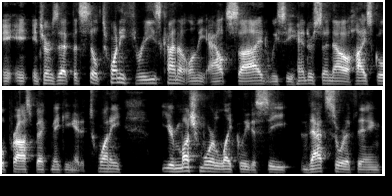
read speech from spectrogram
in, in terms of that, but still 23 is kind of on the outside. We see Henderson now, a high school prospect, making it at 20. You're much more likely to see that sort of thing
